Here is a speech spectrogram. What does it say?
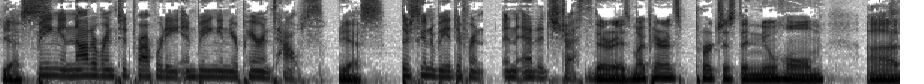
Yes. being in not a rented property and being in your parents' house. yes. There's going to be a different an added stress. There is. My parents purchased a new home uh,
